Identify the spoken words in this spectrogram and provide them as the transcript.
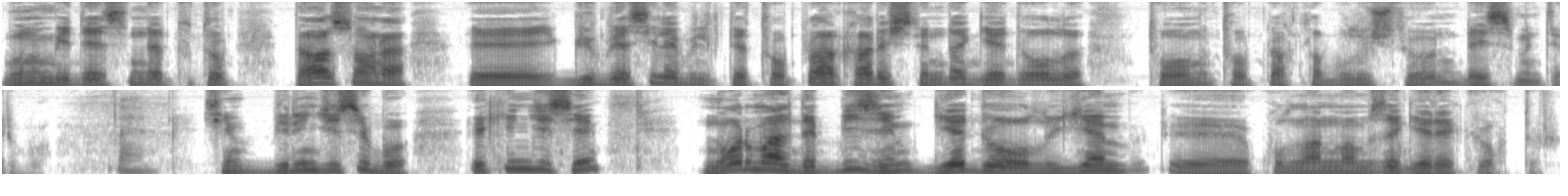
bunu midesinde tutup daha sonra e, gübresiyle birlikte toprağa karıştığında GDO'lu tohumu toprakla buluştuğun resmidir bu. Evet. Şimdi birincisi bu. İkincisi normalde bizim GDO'lu yem e, kullanmamıza gerek yoktur.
